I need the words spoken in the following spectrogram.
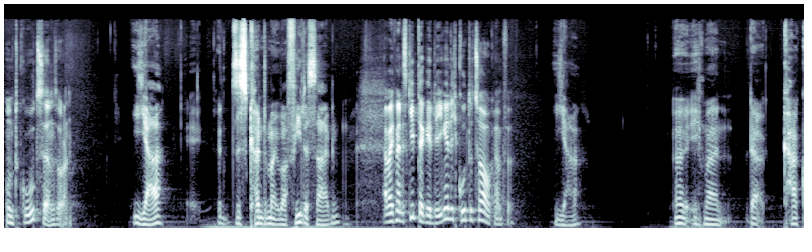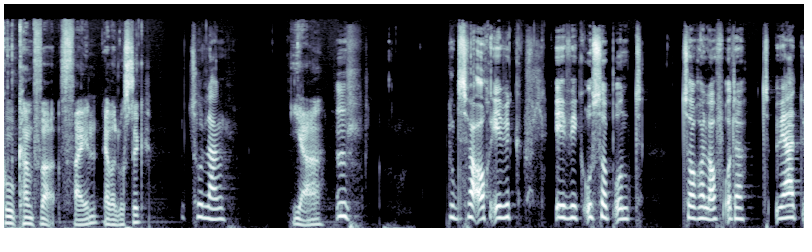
und gut sein sollen. Ja, äh, das könnte man über vieles sagen. Aber ich meine, es gibt ja gelegentlich gute Zorrokämpfe. Ja. Ich meine, der Kaku-Kampf war fein, er war lustig. Zu lang. Ja, Und das war auch ewig, ewig Usopp und Zorro-Lauf oder Z- wer hat,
